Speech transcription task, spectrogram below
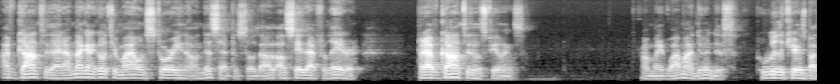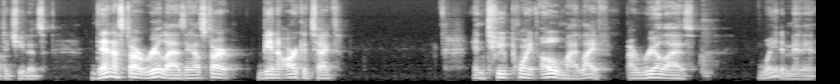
I've gone through that. I'm not going to go through my own story on this episode. I'll, I'll save that for later. But I've gone through those feelings. I'm like, why am I doing this? Who really cares about the achievements? Then I start realizing I'll start being an architect in 2.0 my life. I realize, wait a minute.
